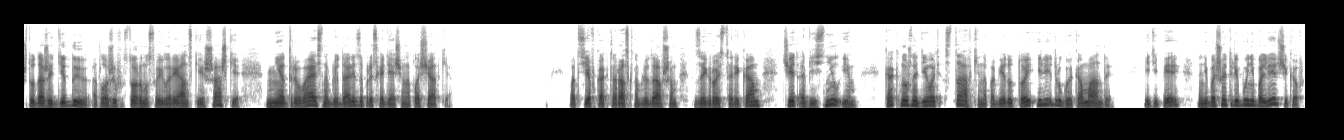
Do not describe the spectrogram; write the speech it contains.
что даже деды, отложив в сторону свои ларианские шашки, не отрываясь, наблюдали за происходящим на площадке. Подсев как-то раз к наблюдавшим за игрой старикам, Чет объяснил им, как нужно делать ставки на победу той или другой команды. И теперь на небольшой трибуне болельщиков,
